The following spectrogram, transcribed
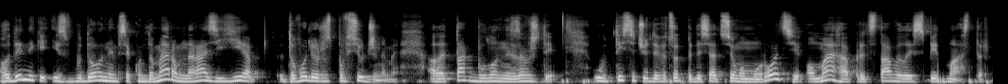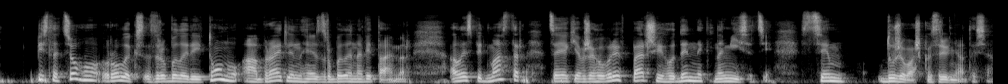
Годинники із вбудованим секундомером наразі є доволі розповсюдженими, але так було не завжди. У 1957 році Омега представили Speedmaster. Після цього Rolex зробили Daytona, а Breitling зробили Navitimer. Але Speedmaster – це, як я вже говорив, перший годинник на місяці. З цим дуже важко зрівнятися.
